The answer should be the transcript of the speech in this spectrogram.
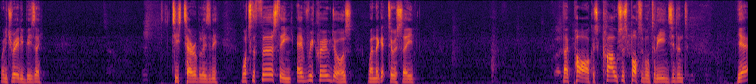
when it's really busy? Is terrible, isn't he? What's the first thing every crew does when they get to a scene? They park as close as possible to the incident. Yeah,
